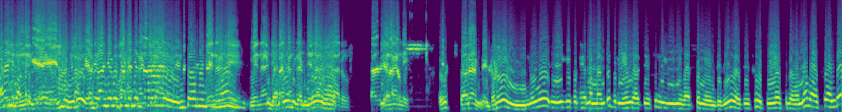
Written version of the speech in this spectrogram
అని వినండి గారు. వినండి. సరే అండి. ఇప్పుడు నువ్వు నీకు ఇప్పుడు ఏమన్నా అంటే ఇప్పుడు ఏం వచ్చేసి నీ నీ వర్షం ఏంటిది? నువ్వు వచ్చేసి పిఎస్లో ఉన్నా వస్తు అంటే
